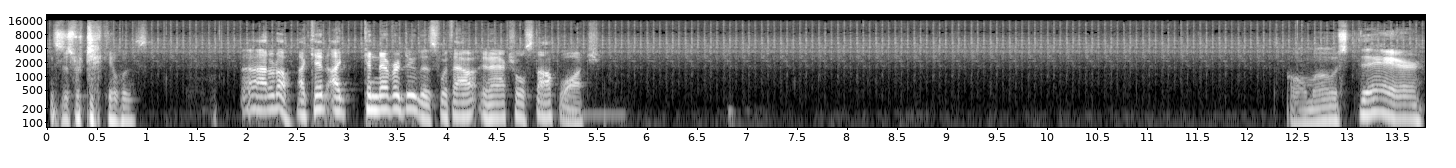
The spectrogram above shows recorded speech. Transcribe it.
This is ridiculous. I don't know. I can I can never do this without an actual stopwatch. Almost there.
